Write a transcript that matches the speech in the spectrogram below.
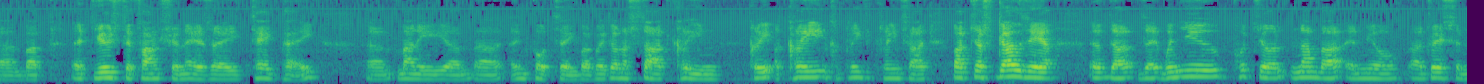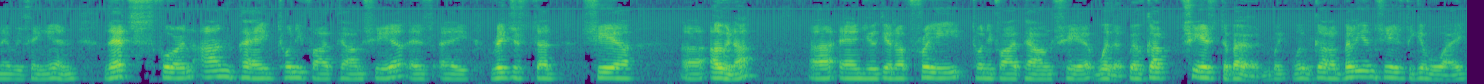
Um, but it used to function as a tag pay um, money um, uh, input thing. But we're going to start clean, clean, a clean, completely clean site. But just go there. Uh, the, the, when you put your number and your address and everything in, that's for an unpaid £25 share as a registered share uh, owner uh, and you get a free £25 share with it. We've got shares to burn. We, we've got a billion shares to give away,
